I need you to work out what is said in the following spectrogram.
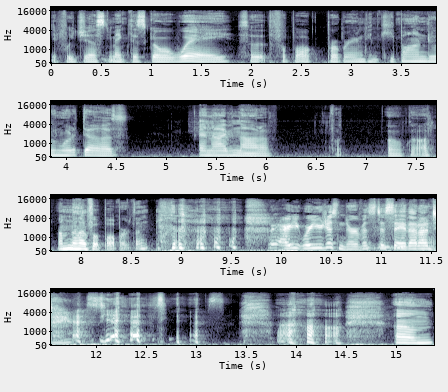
if we just make this go away so that the football program can keep on doing what it does. And I'm not a, fo- oh God, I'm not a football person. Wait, are you, were you just nervous to say that on tape? yes, yes, yes. um,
